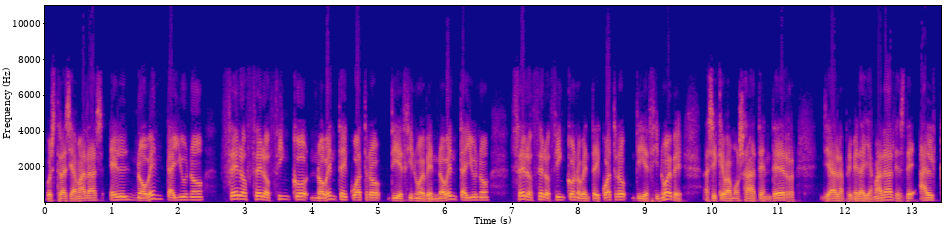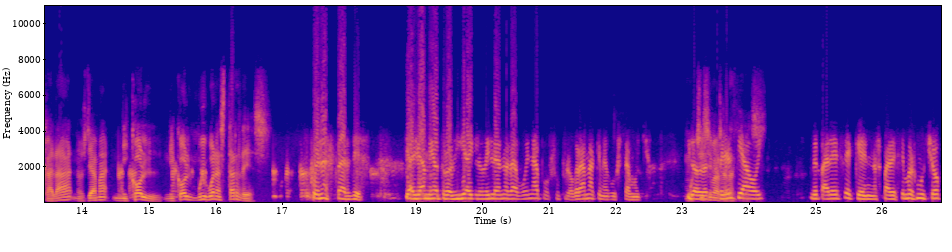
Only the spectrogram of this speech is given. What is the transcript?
vuestras llamadas el 91 005 94 19 91 005 94 19. Así que vamos a atender ya la primera llamada desde Alcalá. Nos llama Nicole. Nicole, muy buenas tardes. Buenas tardes. Ya llamé otro día y le doy la enhorabuena por su programa que me gusta mucho. Y lo de referencia gracias. hoy me parece que nos parecemos mucho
